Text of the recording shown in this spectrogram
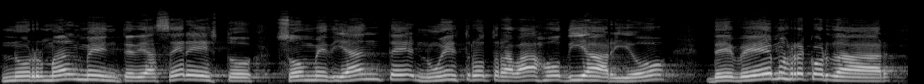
normalmente de hacer esto son mediante nuestro trabajo diario, debemos recordar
